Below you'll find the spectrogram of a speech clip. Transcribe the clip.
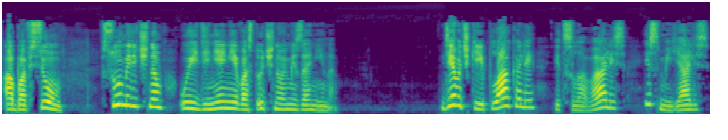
обо всем в сумеречном уединении восточного мезонина. Девочки и плакали, и целовались, и смеялись.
